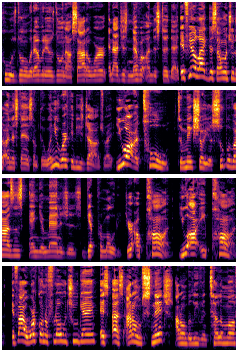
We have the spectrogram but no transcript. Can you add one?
who was doing whatever they was doing outside of work and I just never understood that. If you're like this, I want you to understand something. When you work at these jobs, right? You are a tool to make sure your supervisors and your managers get promoted. You're a pawn. You are a pawn. If I work on the floor with you, game it's us. I don't snitch. I don't believe in telling motherfuckers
